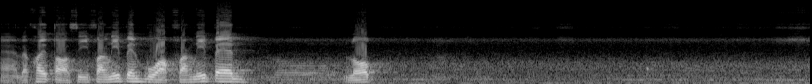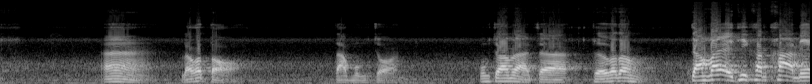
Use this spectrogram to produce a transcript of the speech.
อ่าแล้วค่อยต่อสีฝั่งนี้เป็นบวก ฝั่งนี้เป็นลบ อ่าแล้วก็ต่อตามวงจร วงจรมันอาจจะเธอก็ต้องจำไว้ไอ้ที่คาดคาดนี้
